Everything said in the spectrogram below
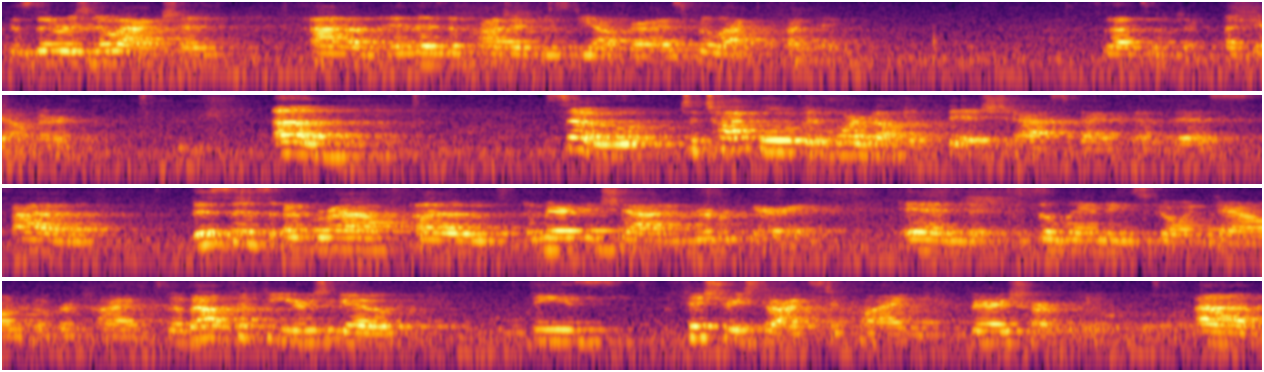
because there was no action um, and then the project was deauthorized for lack of funding. So that's a, downer. Um, so to talk a little bit more about the fish aspect of this, um, this is a graph of American shad and river herring and the landings going down over time. So about 50 years ago, these fishery stocks declined very sharply. Um,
